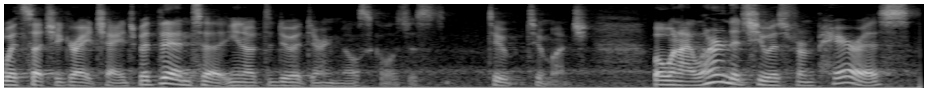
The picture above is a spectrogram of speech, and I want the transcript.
with such a great change. But then to you know to do it during middle school is just too too much. But when I learned that she was from Paris,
